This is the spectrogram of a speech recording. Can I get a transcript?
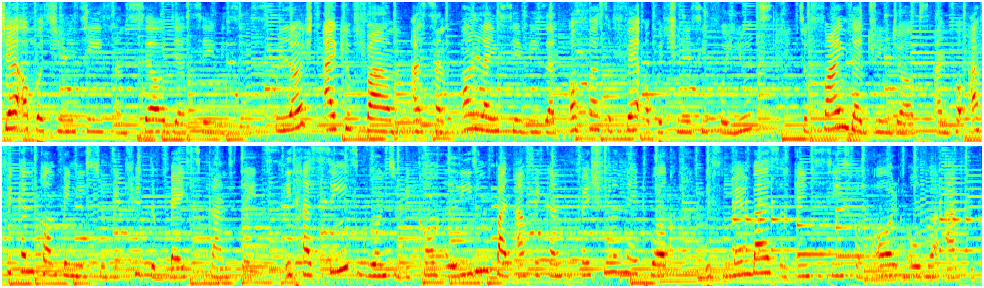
share opportunities, and sell their services. We launched IQ Farm as an online service that offers a fair opportunity for youths to find their dream jobs and for African companies to recruit the best candidates. It has since grown to become a leading Pan African professional network with members and entities from all over Africa.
